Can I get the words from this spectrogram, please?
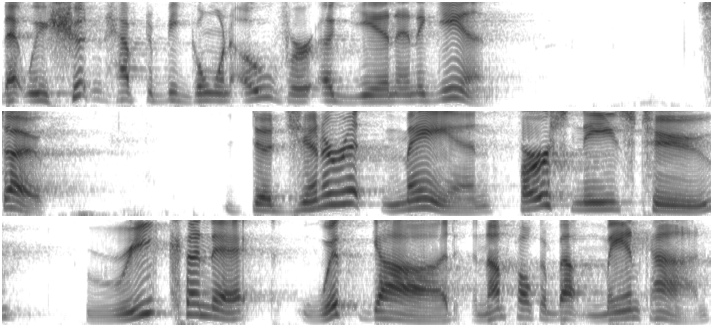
that we shouldn't have to be going over again and again. So, degenerate man first needs to reconnect with God, and I'm talking about mankind,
